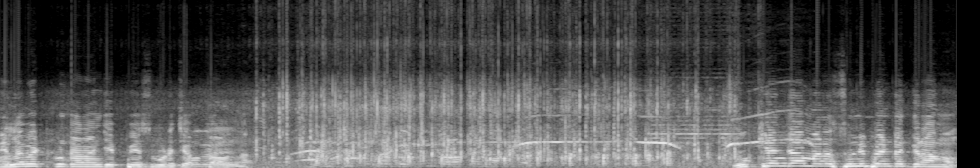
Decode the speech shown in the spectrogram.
నిలబెట్టుకుంటానని చెప్పేసి కూడా చెప్తా ఉన్నా. ముఖ్యంగా మన సున్నిపెంట గ్రామం.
